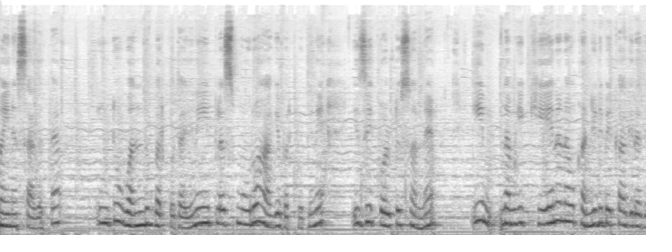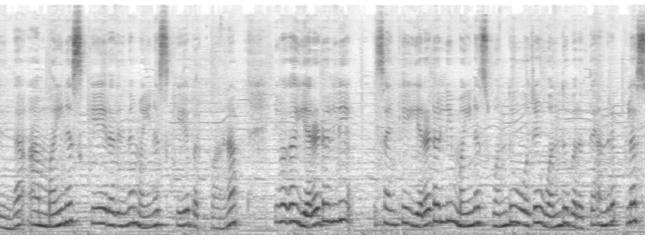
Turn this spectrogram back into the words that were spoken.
ಮೈನಸ್ ಆಗುತ್ತೆ. ಇಂಟು ಒಂದು ಬರ್ಕೋತಾ ಇದ್ದೀನಿ ಈ ಪ್ಲಸ್ ಮೂರು ಹಾಗೆ ಬರ್ಕೋತೀನಿ. ಈಸ್ ಈಕ್ವಲ್ ಟು ಸೊನ್ನೆ. ಈ ನಮಗೆ ಕೆನ ನಾವು ಕಂಡುಹಿಡಬೇಕಾಗಿರೋದ್ರಿಂದ ಆ ಮೈನಸ್ ಕೆ ಇರೋದ್ರಿಂದ ಮೈನಸ್ ಕೆ ಬರ್ಕೊಳ್ಳೋಣ. ಇವಾಗ ಎರಡರಲ್ಲಿ ಸಂಖ್ಯೆ ಎರಡರಲ್ಲಿ ಮೈನಸ್ ಒಂದು ಹೋದರೆ ಒಂದು ಬರುತ್ತೆ. ಅಂದರೆ ಪ್ಲಸ್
